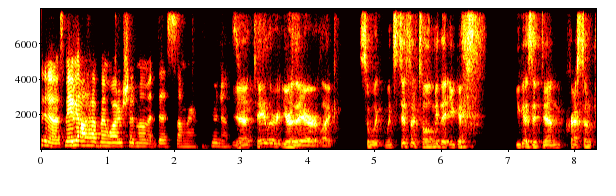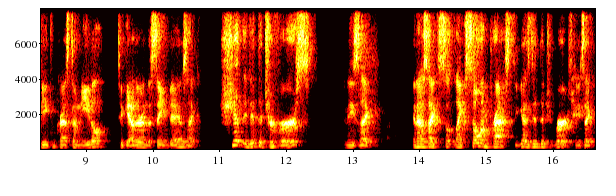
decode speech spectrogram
Who knows? Maybe I'll have my watershed moment this summer. Who knows? Yeah, Taylor, you're there. Like, so when Stifler told me that you guys, you guys had done Crestone Peak and Crestone Needle together in the same day, I was like, shit, they did the Traverse, and he's like, and I was like, so like so impressed. You guys did the Traverse, and he's like,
